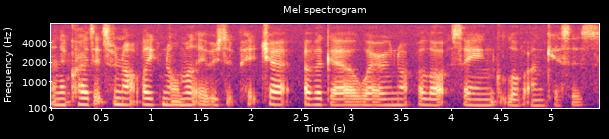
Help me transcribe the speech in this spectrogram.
and the credits were not like normal, it was a picture of a girl wearing not a lot saying love and kisses.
